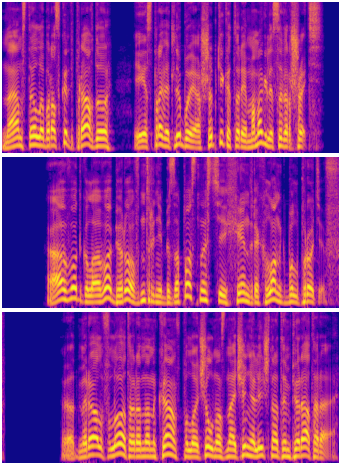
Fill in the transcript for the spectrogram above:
нам стоило бы раскрыть правду и исправить любые ошибки, которые мы могли совершить. А вот глава Бюро внутренней безопасности Хенрих Ланг был против. Адмирал флота Рананкамф получил назначение лично от Императора.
